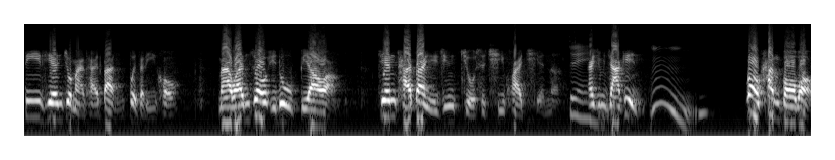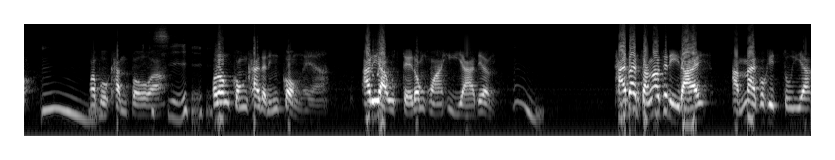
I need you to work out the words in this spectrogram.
第一天就买台办，不得离空。买完之后一路飙啊！今天台办已经九十七块钱了。对，还什么加劲？嗯，我有看波不？嗯，我无看波啊。是，我拢公开的，您讲的呀。阿里亚有地拢欢喜呀，这样。嗯，台办涨到这里来，俺卖过去堆啊。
